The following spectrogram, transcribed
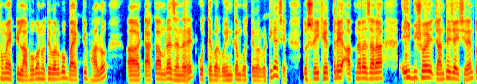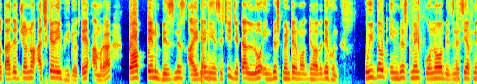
সময় একটি লাভবান হতে পারব বা একটি ভালো টাকা আমরা জেনারেট করতে পারব ইনকাম করতে পারব, ঠিক আছে? তো সেই ক্ষেত্রে আপনারা যারা এই বিষয়ে জানতে চাইছিলেন, তো তাদের জন্য আজকের এই ভিডিওতে আমরা টপ টেন বিজনেস আইডিয়া নিয়ে এসেছি, যেটা লো ইনভেস্টমেন্টের মধ্যে হবে। দেখুন উইদাউট ইনভেস্টমেন্ট কোনো বিজনেসই আপনি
